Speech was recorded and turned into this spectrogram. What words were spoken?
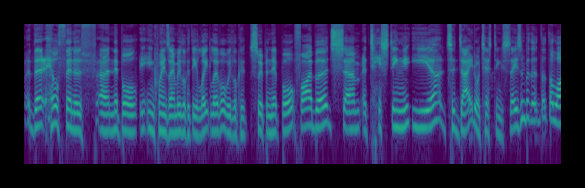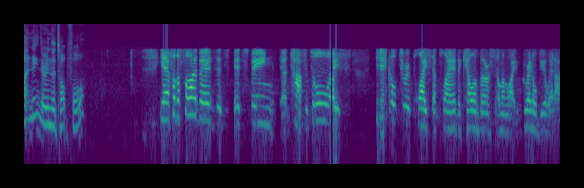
The health then of uh, netball in Queensland, we look at the elite level, we look at super netball. Firebirds, um, a testing year to date or testing season, but the, the, the, Lightning, they're in the top four. Yeah, for the Firebirds, it's it's been uh, tough. It's always difficult to replace a player the caliber of someone like Gretel Bueta.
